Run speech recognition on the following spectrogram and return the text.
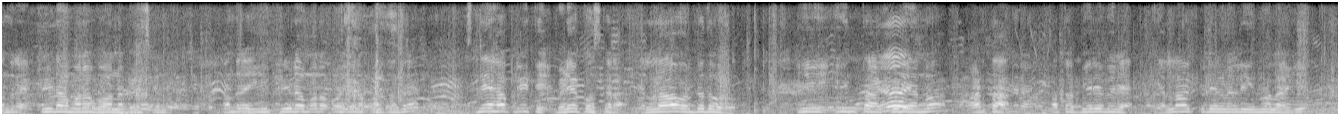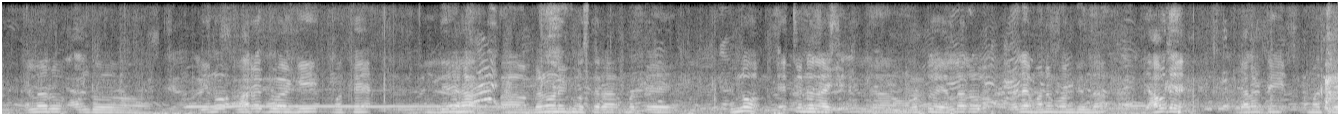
ಅಂದರೆ ಕ್ರೀಡಾ ಮನೋಭಾವನ ಬೆಳೆಸ್ಕೊಂಡು, ಅಂದರೆ ಈ ಕ್ರೀಡಾ ಮನೋಭಾವ ಏನಪ್ಪ ಅಂತಂದರೆ ಸ್ನೇಹ, ಪ್ರೀತಿ ಬೆಳೆಯೋಕ್ಕೋಸ್ಕರ ಎಲ್ಲ ವರ್ಗದವರು ಈ ಇಂಥ ಕ್ರೀಡೆಯನ್ನು ಆಡ್ತಾ ಅಥವಾ ಬೇರೆ ಬೇರೆ ಎಲ್ಲ ಕ್ರೀಡೆಗಳಲ್ಲಿ ಇನ್ವಾಲ್ವ್ ಆಗಿ ಎಲ್ಲರೂ ಒಂದು ಏನು ಆರೋಗ್ಯವಾಗಿ ಮತ್ತು ದೇಹ ಬೆಳವಣಿಗೆಗೋಸ್ಕರ ಮತ್ತು ಇನ್ನೂ ಹೆಚ್ಚಿನದಾಗಿ ಒಟ್ಟು ಎಲ್ಲರೂ ಒಳ್ಳೆಯ ಮನೋಭಾವದಿಂದ ಯಾವುದೇ ಗಲಾಟೆ ಮತ್ತು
